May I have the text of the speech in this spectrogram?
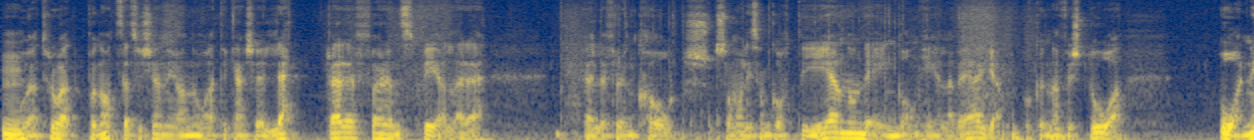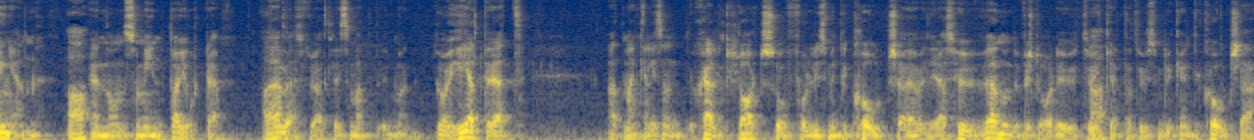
Mm. Och jag tror att på något sätt så känner jag nog att det kanske är lättare för en spelare eller för en coach som har liksom gått igenom det en gång hela vägen och kunna mm. förstå ordningen ja. än någon som inte har gjort det. Ja, jag för att liksom att, du har ju helt rätt att man kan liksom, självklart så får du liksom inte coacha över deras huvuden om du förstår det uttrycket. Ja. Att du, liksom, du kan ju inte coacha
